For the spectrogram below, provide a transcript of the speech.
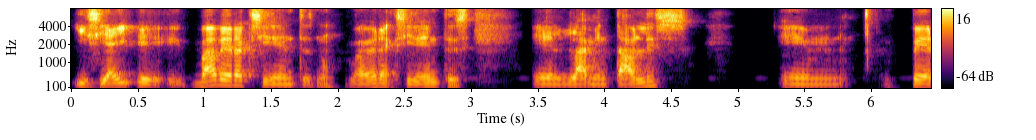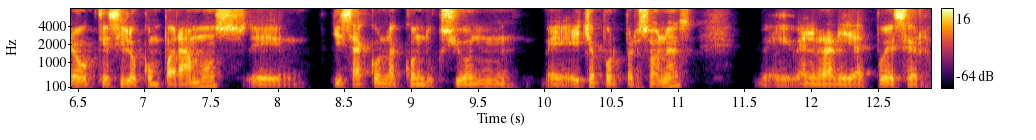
Y si hay, va a haber accidentes, ¿no? Va a haber accidentes lamentables, em, pero que si lo comparamos quizá con la conducción eh, hecha por personas, eh, en realidad puede ser,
